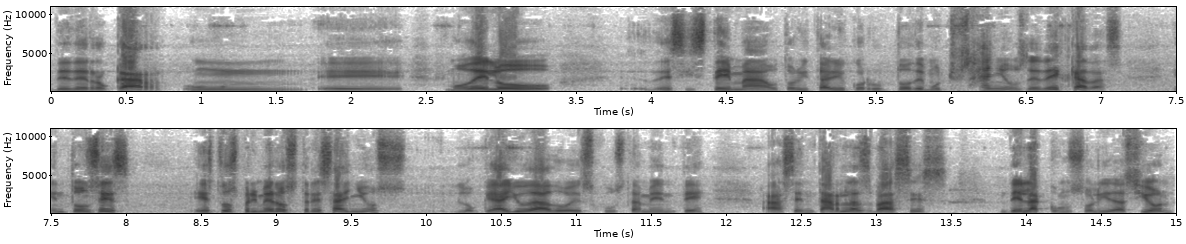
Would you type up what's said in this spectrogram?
de derrocar un eh, modelo de sistema autoritario y corrupto de muchos años, de décadas. Entonces, estos primeros tres años lo que ha ayudado es justamente a sentar las bases de la consolidación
